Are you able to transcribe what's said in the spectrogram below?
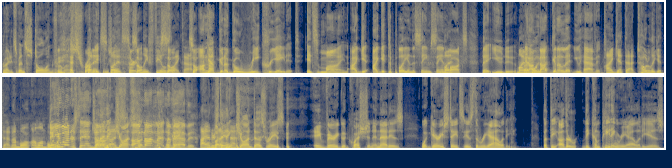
Right. It's been stolen from us. That's right. But it's but it certainly feels so- like that. So I'm not gonna go recreate it. It's mine. I get I get to play in the same sandbox that you do, My and I'm not gonna let you have it. I get that. Totally get that. And I'm bo- I'm on board. do you with- understand, John? But I think John- I'm but- not letting them have it. I understand but I think that. John does raise a very good question, and that is what Gary states is the reality. But the other, the competing reality is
